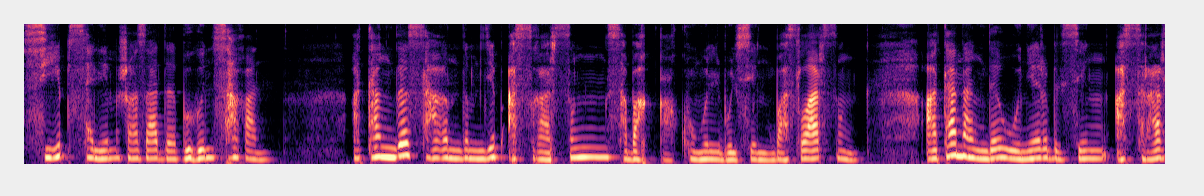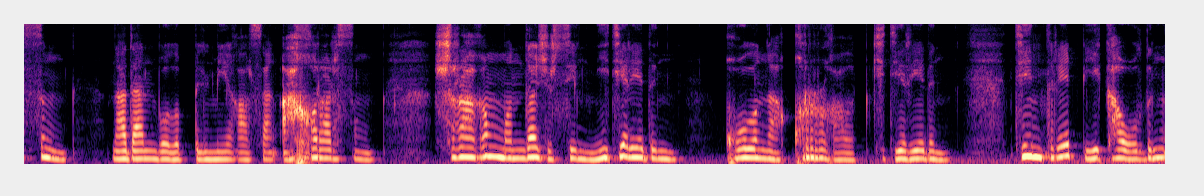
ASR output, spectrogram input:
сүйіп сәлем жазады бүгін саған. Атаңды сағындым деп асығарсың сабаққа көңіл бөлсең басыларсың. Ата-анаңды өнер білсең асырарсың. Надан болып білмей қалсаң аһ ұрарсың шырағым мұнда жүрсең нетер едің? Қолыңа құр қалып кетер едің? Тентіреп екі ауылдың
